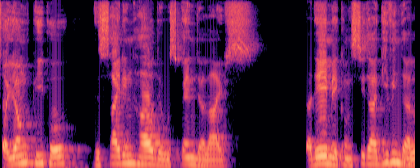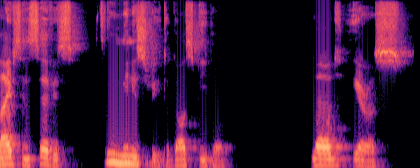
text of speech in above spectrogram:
For young people deciding how they will spend their lives, that they may consider giving their lives in service through ministry to God's people. Lord, hear us.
